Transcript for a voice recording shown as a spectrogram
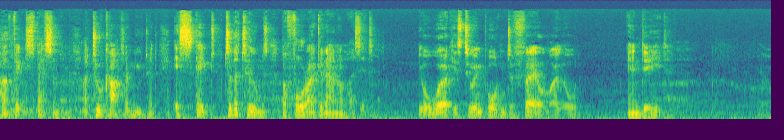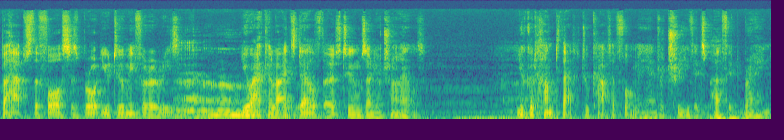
perfect specimen, a Tukata mutant, escaped to the tombs before I could analyze it. Your work is too important to fail, my lord. Indeed. Perhaps the Force has brought you to me for a reason. You acolytes delve those tombs on your trials. You could hunt that Tukata for me and retrieve its perfect brain.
